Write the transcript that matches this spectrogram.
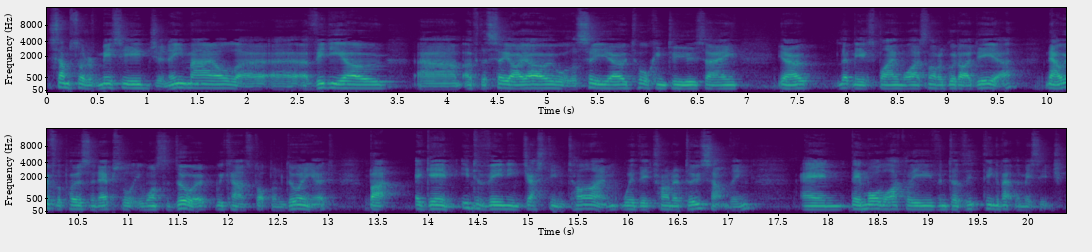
some sort of message, an email, a, a video um, of the CIO or the CEO talking to you saying, you know, let me explain why it's not a good idea. Now, if the person absolutely wants to do it, we can't stop them doing it. But again, intervening just in time where they're trying to do something and they're more likely even to th- think about the message.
